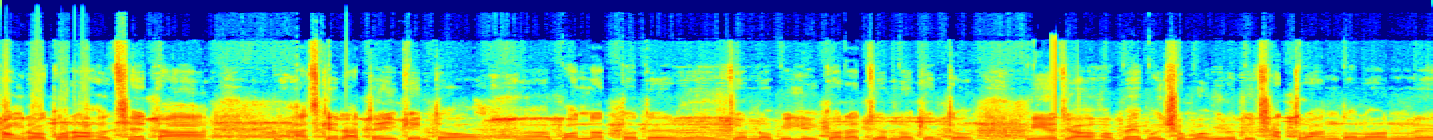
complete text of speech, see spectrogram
সংগ্রহ করা হচ্ছে তা আজকে রাতেই কিন্তু আহ, বন্যাত্মদের জন্য বিলি করার জন্য কিন্তু নিয়ে যাওয়া হবে। বৈষম্য বিরোধী ছাত্র আন্দোলনে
